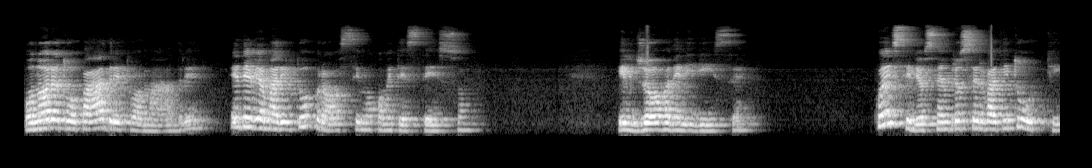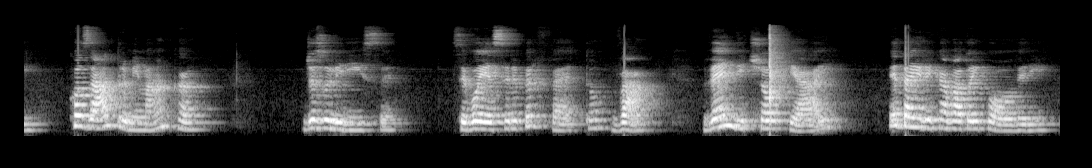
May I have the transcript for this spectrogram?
Onora tuo padre e tua madre e devi amare il tuo prossimo come te stesso. Il giovane gli disse, questi li ho sempre osservati tutti, cos'altro mi manca? Gesù gli disse, se vuoi essere perfetto, va, vendi ciò che hai e dai ricavato ai poveri,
